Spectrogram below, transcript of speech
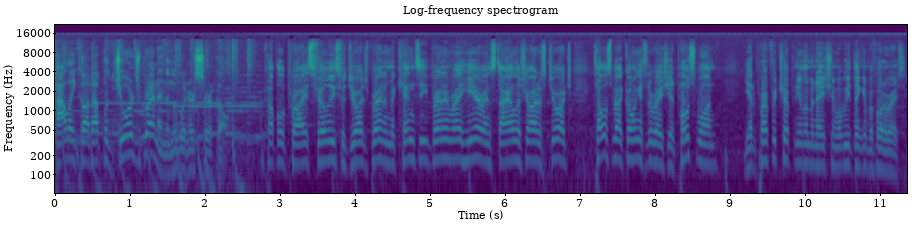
Holly caught up with George Brennan in the winner's circle. Couple of prize fillies for George Brennan, Mackenzie Brennan right here, and stylish artist George. Tell us about going into the race. You had post one. You had a perfect trip in the elimination. What were you thinking before the race?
